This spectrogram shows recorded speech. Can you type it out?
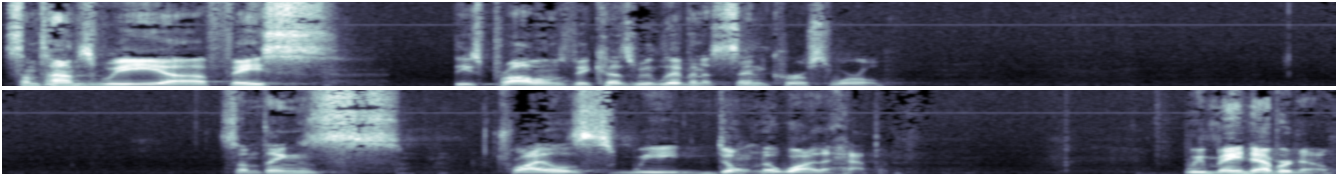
Sometimes we uh, face these problems because we live in a sin cursed world. Some things, trials, we don't know why they happen. We may never know.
